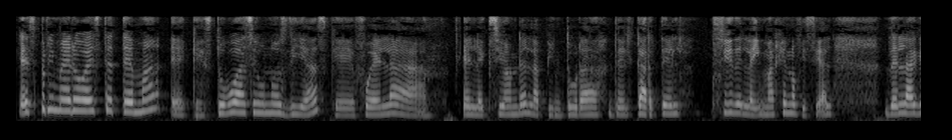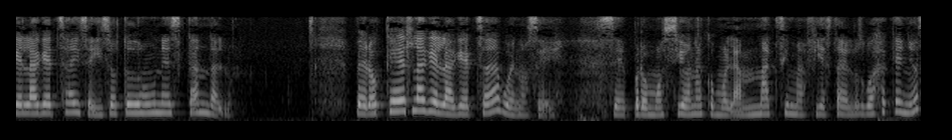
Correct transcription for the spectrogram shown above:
es primero este tema eh, que estuvo hace unos días, que fue la elección de la pintura del cartel, sí, de la imagen oficial de la Guelaguetza y se hizo todo un escándalo. Pero, ¿qué es la Guelaguetza? Bueno, se, se promociona como la máxima fiesta de los oaxaqueños,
